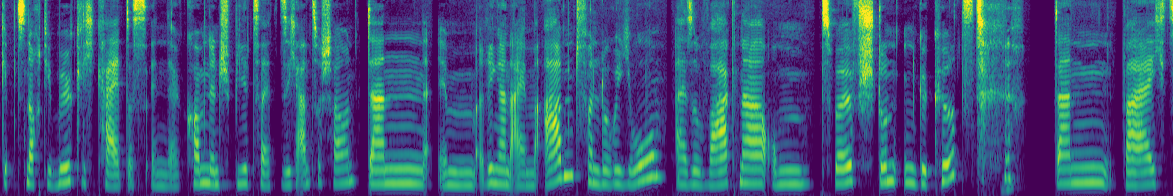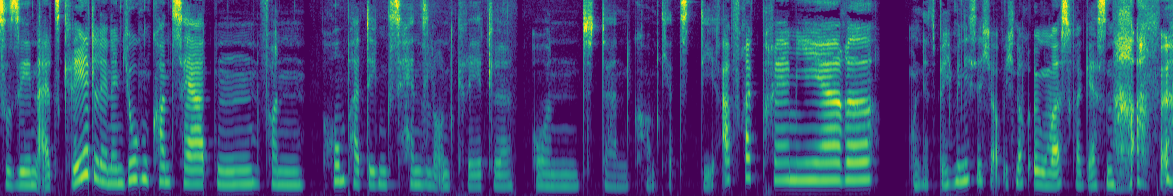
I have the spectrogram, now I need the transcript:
gibt es noch die Möglichkeit, das in der kommenden Spielzeit sich anzuschauen. Dann im Ring an einem Abend von Loriot, also Wagner um zwölf Stunden gekürzt. Dann war ich zu sehen als Gretel in den Jugendkonzerten von Humperdings, Hänsel und Gretel. Und dann kommt jetzt die Abwrackpremiere. Und jetzt bin ich mir nicht sicher, ob ich noch irgendwas vergessen habe.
